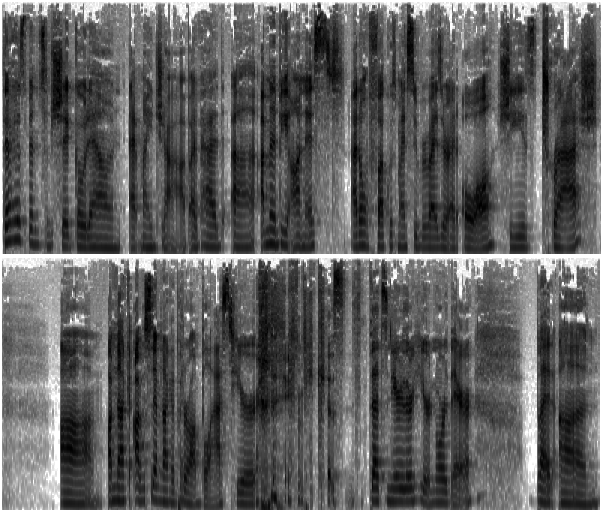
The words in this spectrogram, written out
there has been some shit go down at my job. I've had, uh, I'm going to be honest. I don't fuck with my supervisor at all. She's trash. Um, I'm not obviously I'm not going to put her on blast here because that's neither here nor there. But um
